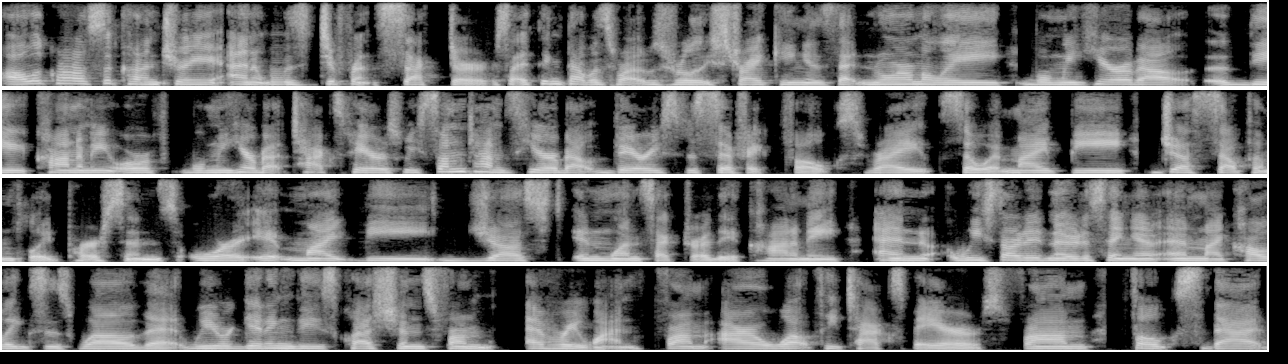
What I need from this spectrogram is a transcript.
all across the country and it was different sectors. I think that was what was really striking is that normally when we hear about uh, the economy or when we hear about taxpayers, we sometimes hear about very specific folks, right? So it might be just self employed persons or it might be just in one sector of the economy. And we started noticing, and my colleagues as well, that we were getting these questions from everyone, from our wealthy taxpayers, from folks that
